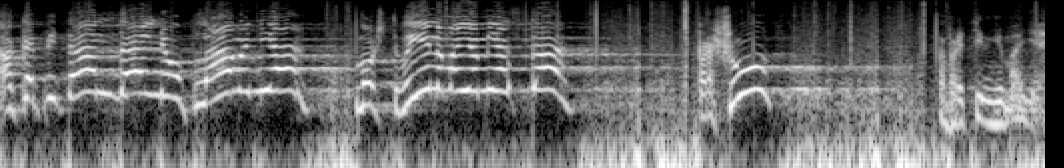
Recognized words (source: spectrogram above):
А капитан дальнего плавания, может, вы на мое место? Прошу. Обрати внимание,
